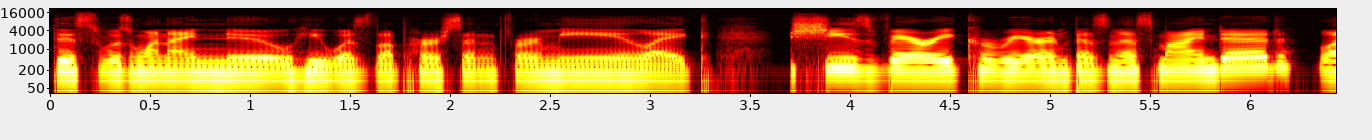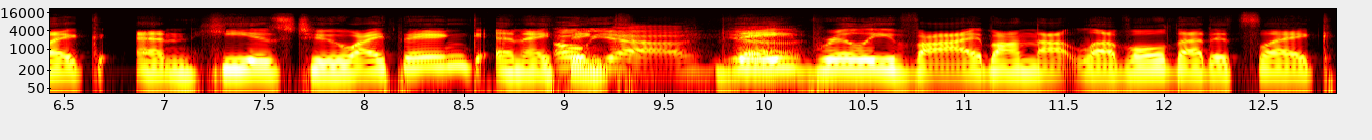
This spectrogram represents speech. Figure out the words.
this was when I knew he was the person for me. Like, she's very career and business minded, like, and he is too, I think. And I Oh, think yeah. they really vibe on that level that it's like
